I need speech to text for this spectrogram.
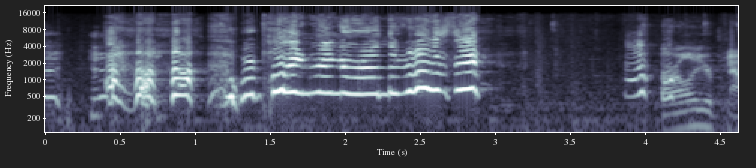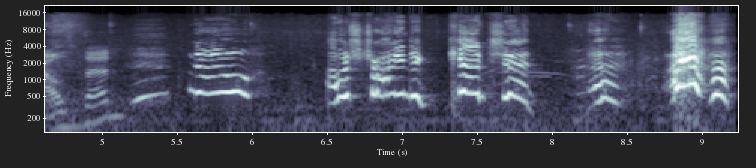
We're playing Ring Around the Rosie! Are all your pals dead? No! I was trying to catch it! Uh, ah!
